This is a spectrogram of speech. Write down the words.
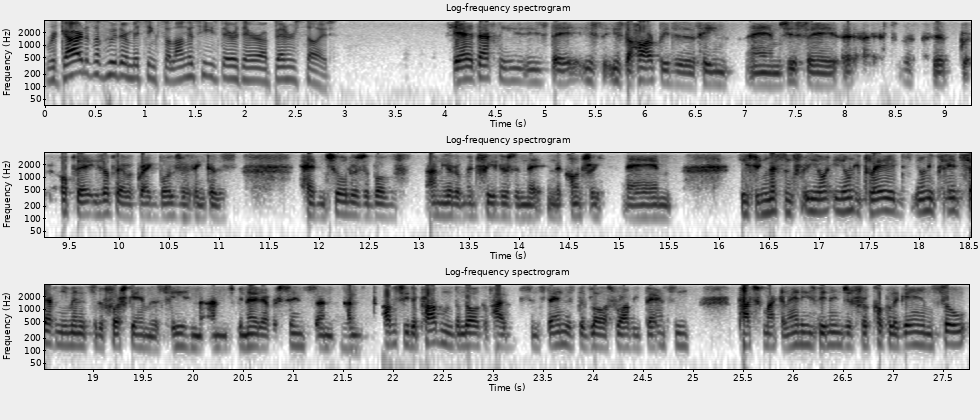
regardless of who they're missing, so long as he's there, they're a better side. Yeah, definitely. He's the he's he's the heartbeat of the team. Um, just say uh, uh, up there. He's up there with Greg Bolger, I think, as head and shoulders above any other midfielders in the in the country. Um, he's been missing. For, he only played he only played seventy minutes of the first game of the season, and he's been out ever since. And and obviously the problem the Dog have had since then is they've lost Robbie Benson, Patrick McEleney's been injured for a couple of games. So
